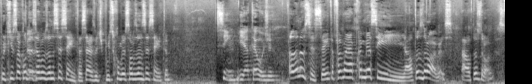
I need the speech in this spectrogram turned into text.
porque isso aconteceu É. nos anos 60, certo? Tipo, isso começou nos anos 60. Sim, e até hoje. Anos 60 foi uma época meio assim, altas drogas. Altas drogas.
